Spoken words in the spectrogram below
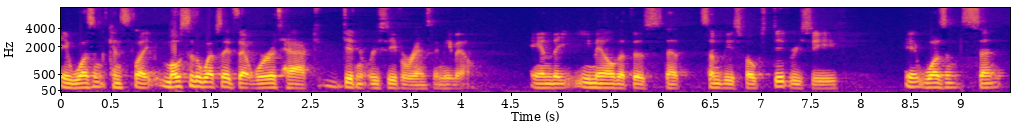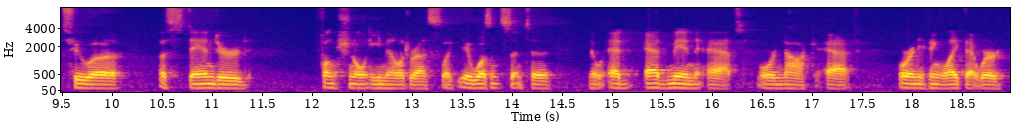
it wasn't cons- like most of the websites that were attacked didn't receive a ransom email, and the email that this that some of these folks did receive, it wasn't sent to a a standard functional email address. Like it wasn't sent to you know ad, admin at or NOC at or anything like that. Where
